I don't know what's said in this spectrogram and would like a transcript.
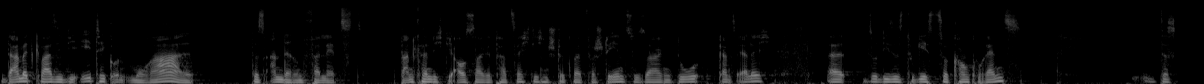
damit quasi die Ethik und Moral des anderen verletzt, dann könnte ich die Aussage tatsächlich ein Stück weit verstehen, zu sagen, du, ganz ehrlich, äh, so dieses, du gehst zur Konkurrenz, das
